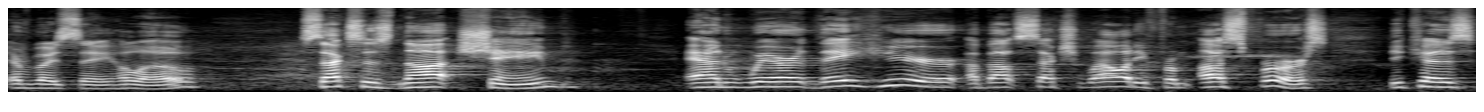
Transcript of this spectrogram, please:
Everybody say hello. sex is not shamed, and where they hear about sexuality from us first, because,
